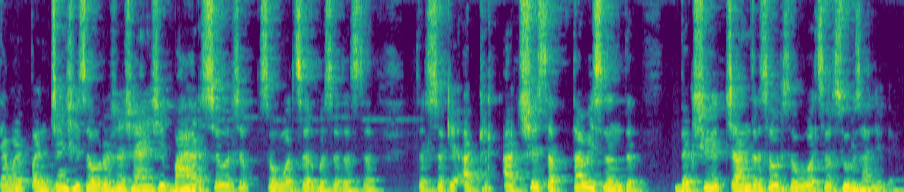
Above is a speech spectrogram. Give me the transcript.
त्यामुळे 85 सौरवर्ष 86 बाहेरचे वर्ष संवत्सर बसत असतात. तर सखे आठ 827 नंतर दक्षिणेत चांद्रसौर संवत्सर सुरू झालेले आहे.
